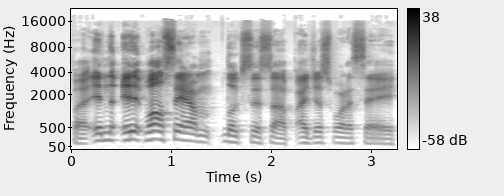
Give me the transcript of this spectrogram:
But in the, it, while Sam looks this up, I just want to say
